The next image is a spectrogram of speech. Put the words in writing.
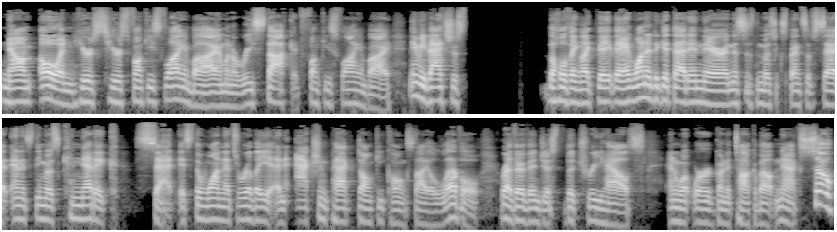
Now I'm oh, and here's here's Funky's flying by. I'm gonna restock at Funky's flying by. Maybe that's just the whole thing. Like they they wanted to get that in there, and this is the most expensive set, and it's the most kinetic set. It's the one that's really an action packed Donkey Kong style level, rather than just the treehouse and what we're going to talk about next. So,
